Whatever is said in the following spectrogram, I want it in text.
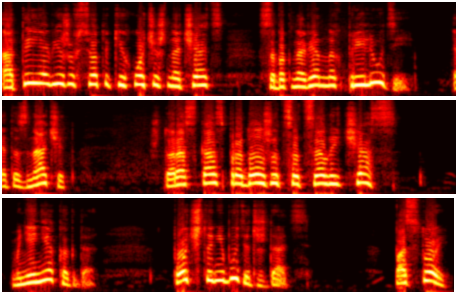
а ты, я вижу, все-таки хочешь начать с обыкновенных прелюдий. Это значит, что рассказ продолжится целый час. Мне некогда. Почта не будет ждать. Постой,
